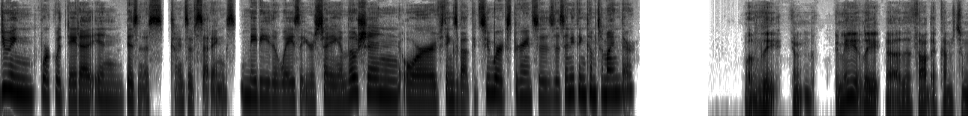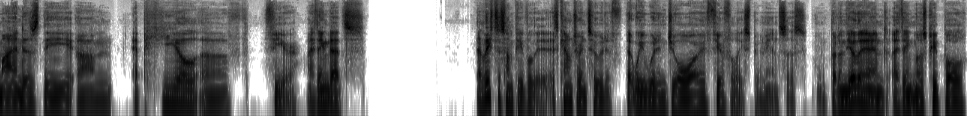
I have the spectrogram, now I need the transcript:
doing work with data in business kinds of settings. Maybe the ways that you're studying emotion or things about consumer experiences. Does anything come to mind there? Well, the im- immediately uh, the thought that comes to mind is the um, appeal of fear. I think that's at least to some people, it's counterintuitive that we would enjoy fearful experiences. But on the other hand, I think most people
